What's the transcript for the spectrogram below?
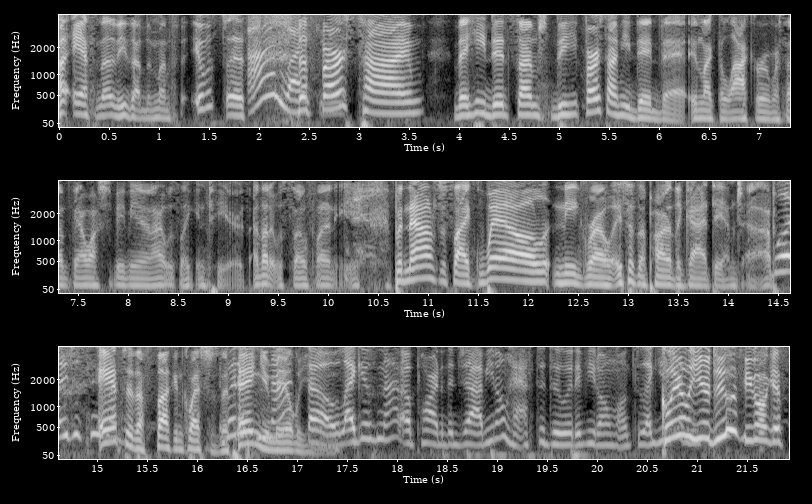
ask none of these other months. It was just I like the it. first time that he did some. The first time he did that in like the locker room or something, I watched the video and I was like in tears. I thought it was so funny. but now it's just like, well, Negro, it's just a part of the goddamn job. Well, it just seems Answer the fucking questions. They're but paying it's you not, millions. though. Like it's not a part of the job. You don't have to do it if you don't want to. Like you Clearly, you do if you're gonna get.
